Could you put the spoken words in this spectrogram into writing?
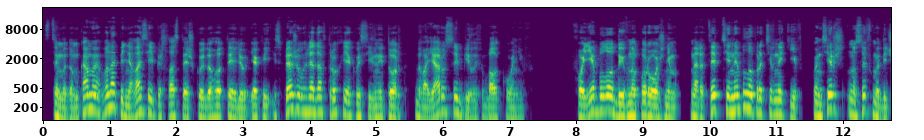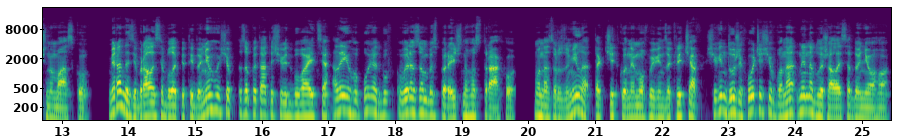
З цими думками вона піднялася і пішла стежкою до готелю, який із пляжу виглядав трохи як весільний торт, два яруси білих балконів. Фоє було дивно порожнім, на рецепції не було працівників, консьєрж носив медичну маску. Міранда зібралася була піти до нього, щоб запитати, що відбувається, але його погляд був виразом безперечного страху. Вона зрозуміла, так чітко, немов би він закричав, що він дуже хоче, щоб вона не наближалася до нього.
